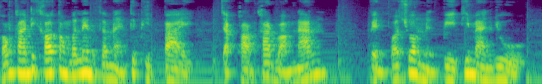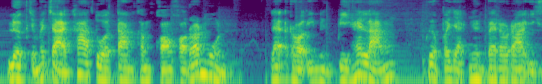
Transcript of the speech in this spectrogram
ของการที่เขาต้องมาเล่นตำแหน่งที่ผิดไป จากความคาดหวังนั้น เป็นเพราะช่วงหนึ่งปีที่แมนยูเลือกจะไม่จ่ายค่าตัวตามคำขอของรอนมุนและรออีกหนึ่งปีให้หลัง เพื่อประหยัดเงินไปราวๆอีก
